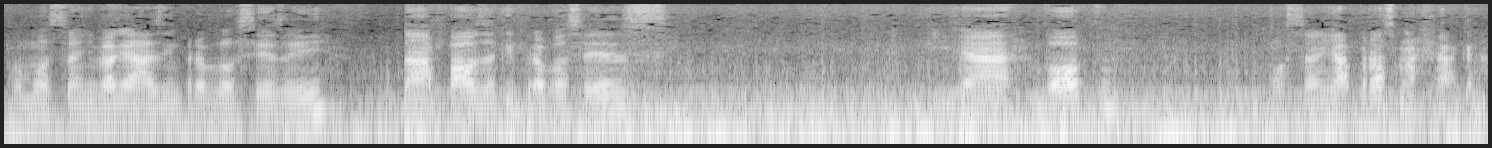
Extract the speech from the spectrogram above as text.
Vou mostrando devagarzinho para vocês aí. Dá uma pausa aqui para vocês e já volto mostrando já a próxima chácara.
